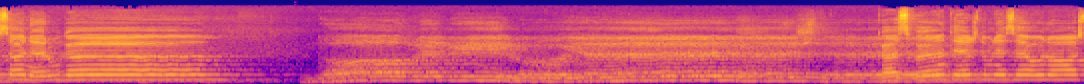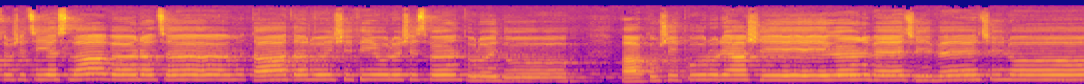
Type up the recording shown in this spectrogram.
să ne rugăm. Doamne, miluiește! Că Sfânt ești Dumnezeu nostru și ție slavă înălțăm Tatălui și Fiului și Sfântului Duh, acum și pururea și în vecii vecilor.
